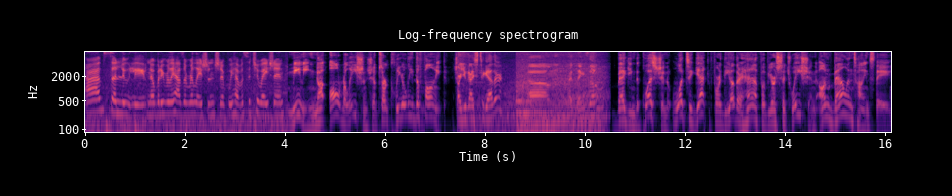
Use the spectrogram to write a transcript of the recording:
Absolutely. Nobody really has a relationship. We have a situation. Meaning, not all relationships are clearly defined. Are you guys together? Um, I think so. Begging the question what to get for the other half of your situation on Valentine's Day.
